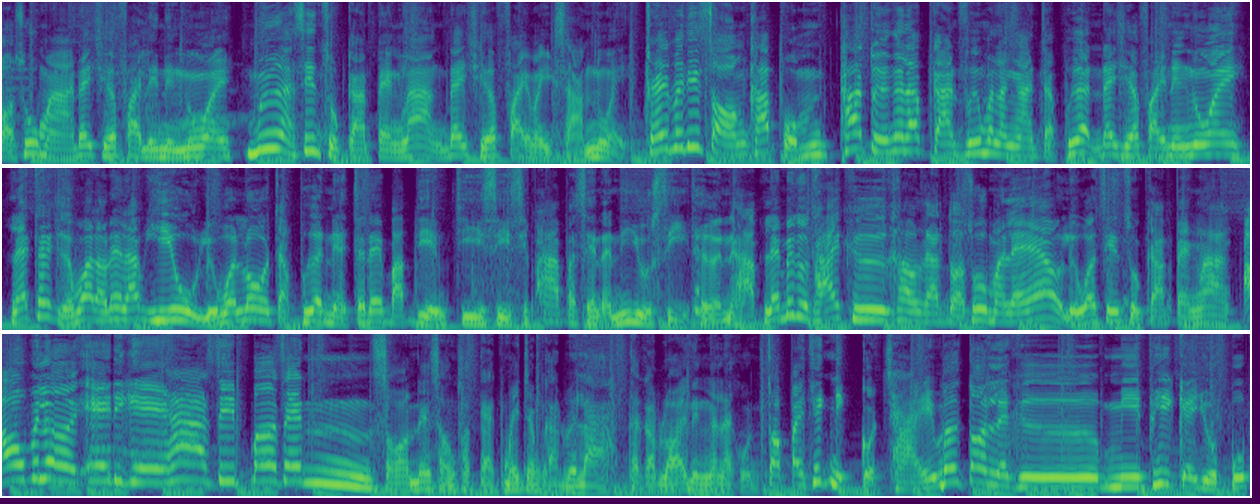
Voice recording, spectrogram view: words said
ต่อสู้มาได้เชื้อไฟเลยหนึ่งหน่วย เมื่อสิ้นสุดการแปลงร่างได้เชื้อไฟมาอีก 3 หน่วยเทรสเม็ดที่ 2 ครับผม ถ้าตัวเองได้รับการฟื้นพลังงานจากเพื่อนได้เชื้อไฟหนึ่งหน่วย และถ้าเกิดว่าเราได้รับฮิลหรือว่าโล่จากเพื่อนเนี่ยจะได้บัฟ DMG 45%อันนี้อยู่ 4 เทิร์นนะครับ และเม็ดสุดท้ายคือเข้าการต่อสู้มาแล้ว หรือว่าสิ้นสุดการแปลงร่าง เอาไปเลย ADK 50%สอนได้ 2 สแต็กไม่จำกัดเวลาเท่ากับร้อยหนึ่งนั่นแหละคุณต่อไปเทคนิคกดใช้เบื้องต้นเลยคือ มีพี่แกอยู่ปุ๊บ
